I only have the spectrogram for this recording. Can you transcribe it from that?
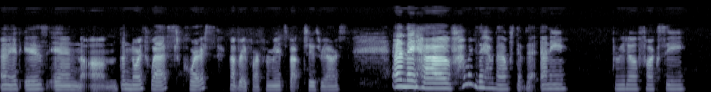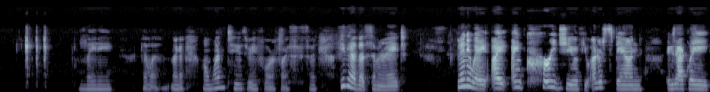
and it is in um, the Northwest, of course. Not very far from me. It's about two, three hours. And they have, how many do they have now? The, the Annie, Burrito, Foxy, Lady. Okay. Oh well, one, two, three, four, five, six, seven. I think they have about seven or eight. But anyway, I, I encourage you, if you understand exactly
